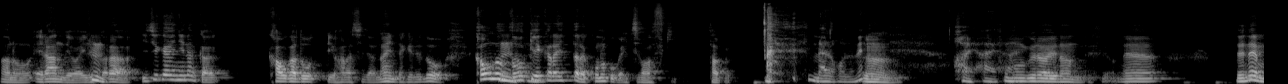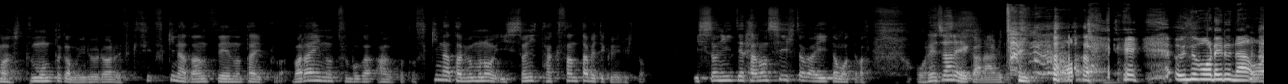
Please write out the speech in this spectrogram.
あの、選んではいるから、一概になんか顔がどうっていう話ではないんだけれど、顔の造形から言ったらこの子が一番好き。多分。なるほどね。うん。はいはいそのはい。ぐらいなんですよね。でね、まあ質問とかもいろいろあるんですけど、好きな男性のタイプは、笑いのツボが合うこと、好きな食べ物を一緒にたくさん食べてくれる人、一緒にいて楽しい人がいいと思ってます。俺じゃねえかな、みたいな。うぬぼれるな、おい。ま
